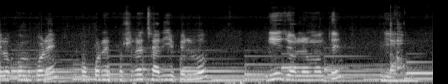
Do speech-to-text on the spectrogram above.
এরকম করে ওপরের ফসলটা ছাড়িয়ে ফেলব দিয়ে জলের মধ্যে দিয়ে দেবো।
